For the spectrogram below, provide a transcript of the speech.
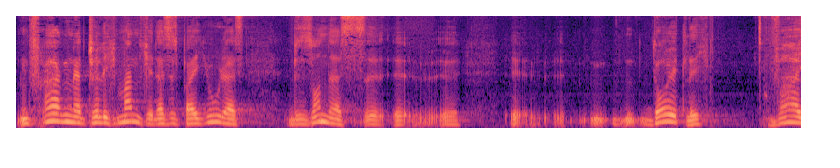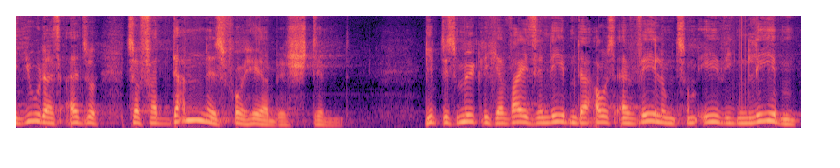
Nun fragen natürlich manche, das ist bei Judas besonders äh, äh, äh, deutlich, war Judas also zur Verdammnis vorherbestimmt? Gibt es möglicherweise neben der Auserwählung zum ewigen Leben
